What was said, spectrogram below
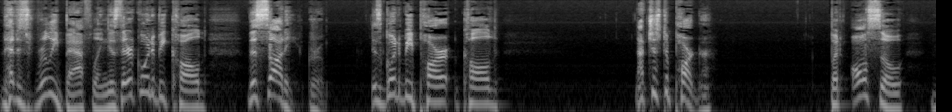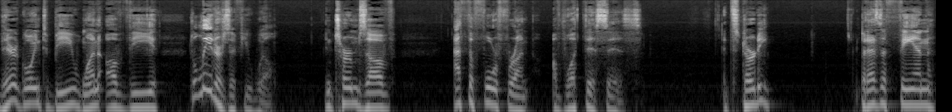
that is really baffling is they're going to be called the Saudi group is going to be part called not just a partner, but also they're going to be one of the the leaders, if you will, in terms of at the forefront of what this is. It's dirty, but as a fan,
